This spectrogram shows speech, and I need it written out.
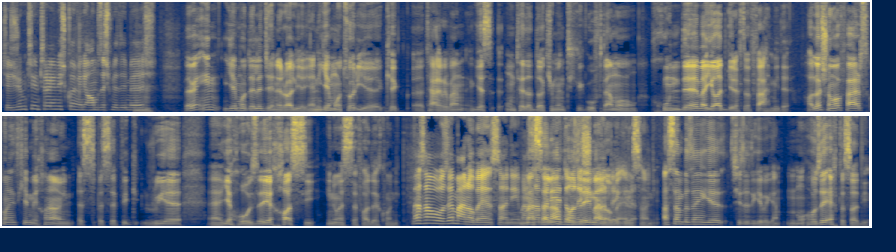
چجوری می‌تونیم ترینش کنیم؟ یعنی آموزش بدیم بهش؟ ببین این یه مدل general یه. یعنی یه موتوریه که تقریبا اون تعداد document ی که گفتم و خونده و یاد گرفته و فهمیده. حالا شما فرض کنید که می‌خواین specific روی یه حوزه خاصی اینو استفاده کنید. مثلا حوزه منابع انسانی مثلا, مثلا حوزه منابع انسانی. اصلا بزنین یه چیز دیگه بگم. حوزه اقتصادی.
